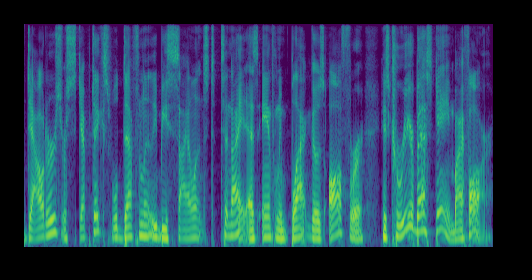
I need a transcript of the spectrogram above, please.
doubters or skeptics will definitely be silenced tonight as Anthony Black goes off for his career best game by far.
